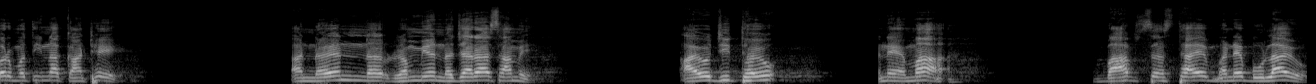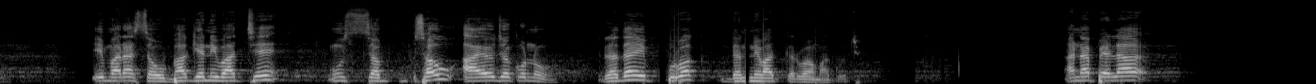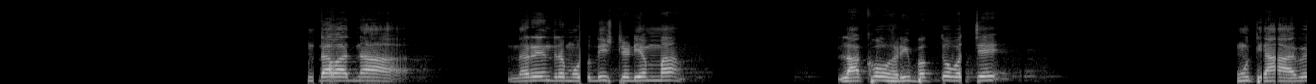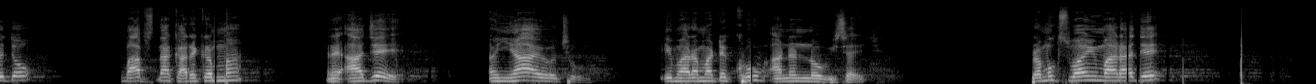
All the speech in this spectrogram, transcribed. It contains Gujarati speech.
સાબરમતીના કાંઠે આ નયન રમ્ય નજારા સામે આયોજિત થયો અને એમાં બાપ સંસ્થાએ મને બોલાયો. એ મારા સૌભાગ્યની વાત છે. હું સૌ આયોજકોનો હૃદયપૂર્વક ધન્યવાદ કરવા માંગુ છું. આના પહેલા અમદાવાદના નરેન્દ્ર મોદી સ્ટેડિયમમાં લાખો હરિભક્તો વચ્ચે હું ત્યાં આવ્યો હતો, બાપ્સના કાર્યક્રમમાં. અને આજે અહીંયા આવ્યો છું એ મારા માટે ખૂબ આનંદનો વિષય છે. પ્રમુખ સ્વામી મહારાજે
